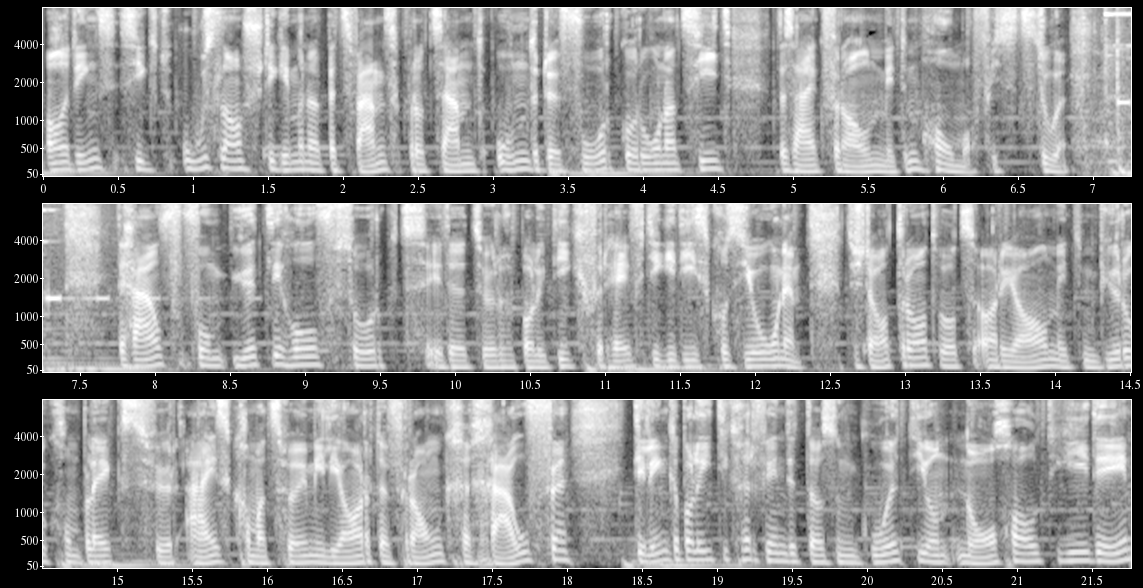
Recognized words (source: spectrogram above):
Allerdings sieht die Auslastung immer noch etwa 20 Prozent unter der Vor-Corona-Zeit. Das hat vor allem mit dem Homeoffice zu tun. Der Kauf vom Uetlihof sorgt in der Zürcher Politik für heftige Diskussionen. Der Stadtrat will das Areal mit dem Bürokomplex für 1,2 Milliarden Franken kaufen. Die linken Politiker finden das eine gute und nachhaltige Idee.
